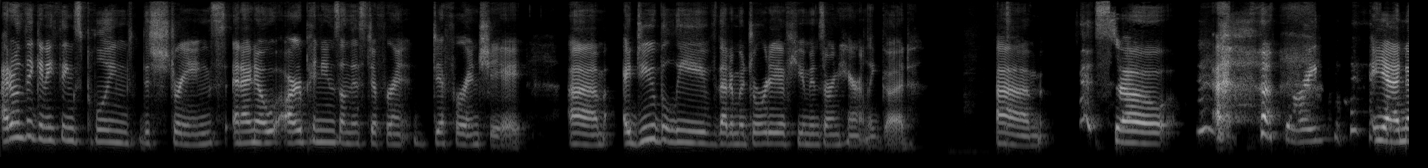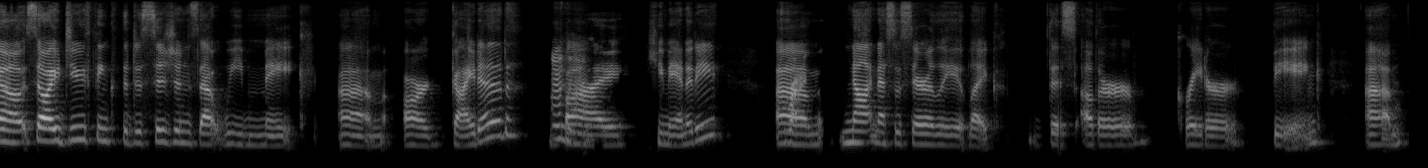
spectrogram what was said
I don't think anything's pulling the strings, and I know our opinions on this different differentiate. Um, I do believe that a majority of humans are inherently good. Um, so Sorry. yeah, no, so I do think the decisions that we make um, are guided Mhm. by humanity, Right. um, not necessarily like this other greater being. Um,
